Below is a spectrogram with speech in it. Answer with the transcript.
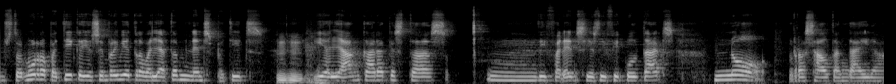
us torno a repetir que jo sempre havia treballat amb nens petits mm -hmm. i allà encara aquestes mm, diferències, dificultats, no ressalten gaire,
